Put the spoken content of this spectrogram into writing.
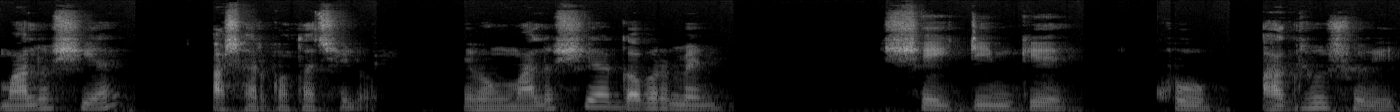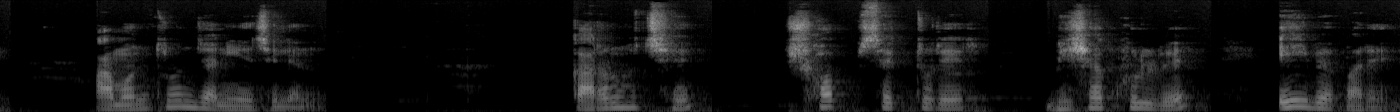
মালয়েশিয়ায় আসার কথা ছিল এবং মালয়েশিয়া গভর্নমেন্ট সেই টিমকে খুব আগ্রহ সহিত আমন্ত্রণ জানিয়েছিলেন। কারণ হচ্ছে সব সেক্টরের ভিসা খুলবে এই ব্যাপারে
